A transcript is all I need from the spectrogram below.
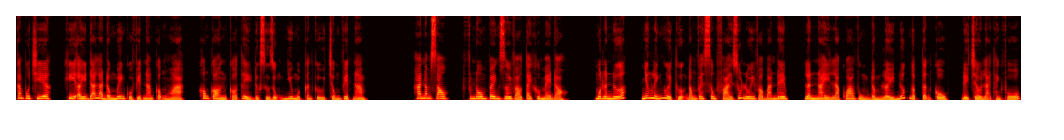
Campuchia, khi ấy đã là đồng minh của Việt Nam Cộng Hòa, không còn có thể được sử dụng như một căn cứ chống Việt Nam. Hai năm sau, Phnom Penh rơi vào tay Khmer Đỏ. Một lần nữa, những lính người thượng đóng ven sông phải rút lui vào ban đêm, lần này là qua vùng đầm lầy nước ngập tận cổ để trở lại thành phố.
